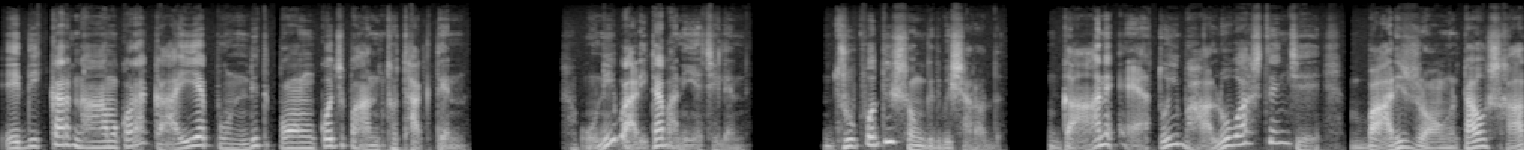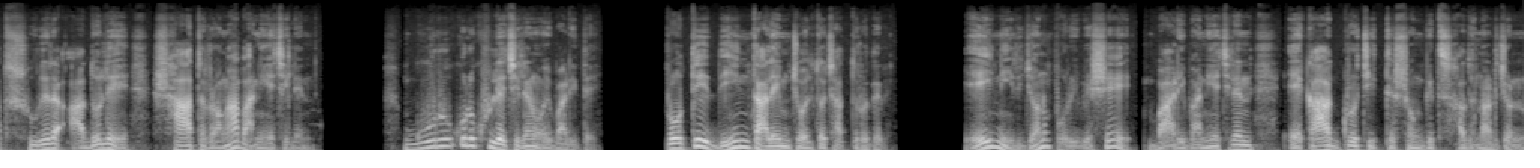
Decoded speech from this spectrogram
এদিককার নাম করা গাইয়ে পণ্ডিত পঙ্কজ পান্থ থাকতেন। উনি বাড়িটা বানিয়েছিলেন। ধ্রুপদী সংগীত বিশারদ। গান এতই ভালোবাসতেন যে বাড়ির রংটাও সাত সুরের আদলে সাত রঙা বানিয়েছিলেন। গুরুকুল খুলেছিলেন ওই বাড়িতে। প্রতিদিন তালিম চলত ছাত্রদের। এই নির্জন পরিবেশে বাড়ি বানিয়েছিলেন একাগ্র চিত্তে সংগীত সাধনার জন্য।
